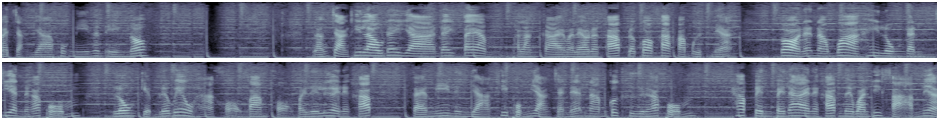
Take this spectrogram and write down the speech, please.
มาจากยาพวกนี้นั่นเองเนาะ หลังจากที่เราได้ยาได้แต้มพลังกายมาแล้วนะครับ แล้วก็ค่าความอึดเนี่ยก็แนะนำว่าให้ลงดันเจียนนะครับผมลงเก็บเลเวลหาของฟาร์มของไปเรื่อยๆนะครับแต่มีหนึ่งอย่างที่ผมอยากจะแนะนำก็คือนะครับผมถ้าเป็นไปได้นะครับในวันที่ 3 เนี่ย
